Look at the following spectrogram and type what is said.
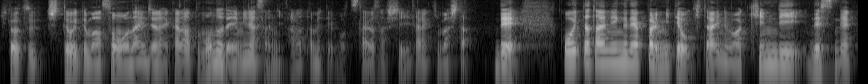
一つ知っておいてまあ損はないんじゃないかなと思うので皆さんに改めてお伝えをさせていただきました。で、こういったタイミングでやっぱり見ておきたいのは金利ですね。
